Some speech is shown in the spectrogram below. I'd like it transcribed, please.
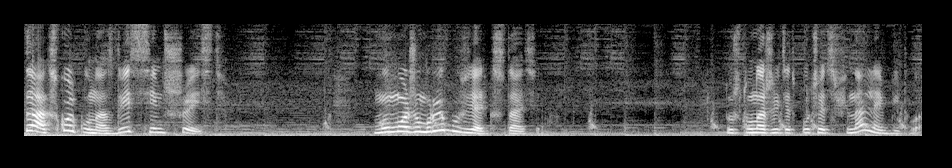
Так, сколько у нас? 276. Мы можем рыбу взять, кстати. Потому что у нас же ведь это получается финальная битва.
